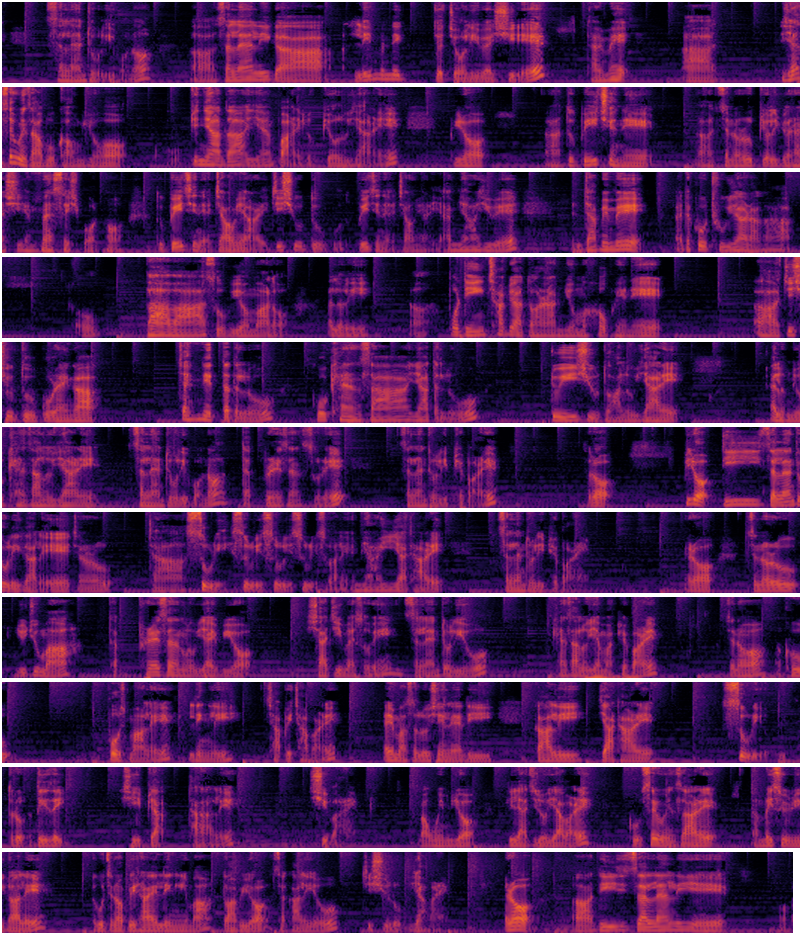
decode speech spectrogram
ဇလန်တူလေးပေါ့နော်အာဇလန်လေးက၄မိနစ်ကြော်ကြော်လေးပဲရှိတယ်ဒါပေမဲ့အာအရန်စိတ်ဝင်စားဖို့ကောင်းပြီးတော့ဟိုပညာသားအရန်ပါတယ်လို့ပြောလို့ရတယ်ပြီးတော့အာသူပေးချင်တဲ့ အာကျွန်တော်တို့ပြောလို့ပြောတာရှိတဲ့ message ပေါ့နော်သူပေးချင်တဲ့အကြောင်းအရာတွေကြီးစုသူကိုပေးချင်တဲ့အကြောင်းအရာတွေအများကြီးပဲဒါပေမဲ့တခုထူးခြားတာကဟိုဘာပါဆိုပြီးတော့မှတော့အဲ့လိုလေးအာပေါ်တင်ချပြသွားတာမျိုးမဟုတ်ဘဲနဲ့အာကြီးစုသူကိုယ်တိုင်ကကြိုက်နှစ်တက်တယ်လို့ကိုခံစားရတယ်လို့တွေးယူသွားလို့ရတဲ့အဲ့လိုမျိုးခံစားလို့ရတဲ့ဇလန်တိုလေးပေါ့နော် the present ဆိုတဲ့ ဇလန်တိုလေးဖြစ်ပါတယ်ဆိုတော့ပြီးတော့ဒီဇလန်တိုလေးကလည်းကျွန်တော်တို့ဒါစုတွေစုတွေစုတွေစုတွေဆိုတာလည်းအများကြီးရထားတဲ့ဇလန်တိုလေးဖြစ်ပါတယ်အဲ့တော့ကျွန်တော်တို့ YouTube မှာ the present လို့ရိုက်ပြီးတော့ရှာကြည့်မယ်ဆိုရင်ဇလန်တိုလေးကိုခန်းစားလို့ရမှာဖြစ်ပါတယ်ကျွန်တော်အခု post မှာလည်း link လေးချပေးထားပါတယ်အဲ့ဒီမှာဆိုလို့ရှိရင်လည်းဒီကားလေးရထားတဲ့စုတွေကိုသူတို့အသေးစိတ်ရေးပြ ထားတာလည်းရှိပါတယ်။မဝင်ပြီးတော့လေ့လာကြည့်လို့ရပါတယ်။အခုစိတ်ဝင်စားတဲ့မိတ်ဆွေတွေကလည်းအခုကျွန်တော်ပေးထားတဲ့ link လေးမှာတွားပြီးတော့ဇာတ်ကားလေးကိုကြည့်ရှုလို့ရပါတယ်။အဲ့တော့အာဒီဇလန်လေးရဲ့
